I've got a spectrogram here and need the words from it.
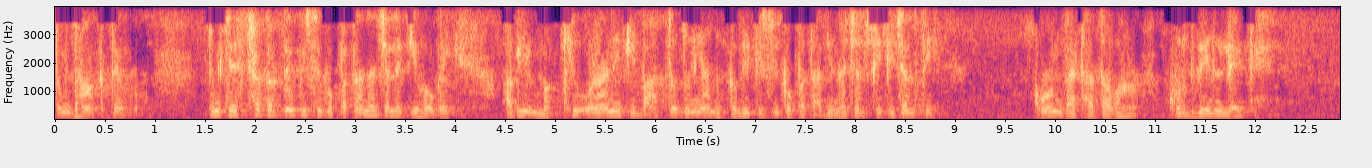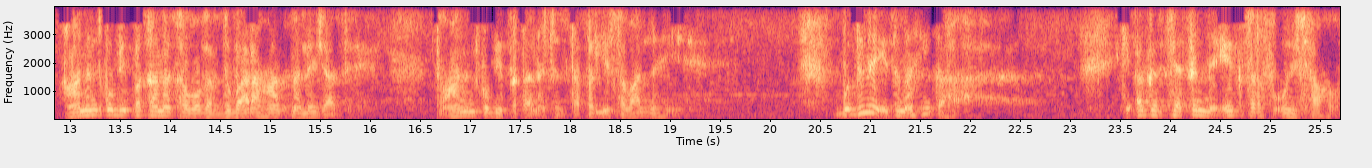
तुम ढांकते हो तुम चेष्टा करते हो किसी को पता ना चले कि हो गई। अब ये मक्खी उड़ाने की बात तो दुनिया में कभी किसी को पता भी ना चलती कि चलती। कौन बैठा था वहाँ? खुर्दबीन लेके। आनंद को भी पता ना था वो अगर दोबारा हाथ ना ले जाते तो आनंद को भी पता ना चलता। पर ये सवाल नहीं है। बुद्ध ने इतना ही कहा कि अगर चैतन्य एक तरफ़ उलझा हो,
